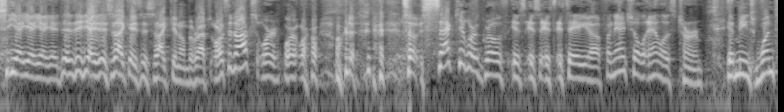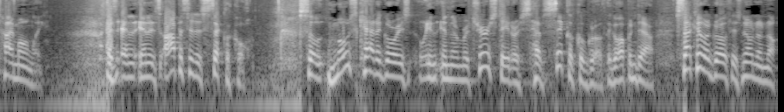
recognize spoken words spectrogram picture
So, yeah, yeah, yeah, yeah. Yeah, it's like it's like you know perhaps orthodox or or or. or so secular growth is is it's, it's a uh, financial analyst term. It means one time only, As, and and its opposite is cyclical. So most categories in, in, their mature state are, have cyclical growth. They go up and down. Secular growth is no, no, no.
